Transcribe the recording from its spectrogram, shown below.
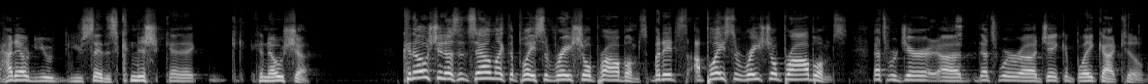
how do you you say this, Kenosha? Kenosha doesn't sound like the place of racial problems, but it's a place of racial problems. That's where Jared, uh, that's where uh, Jacob Blake got killed,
